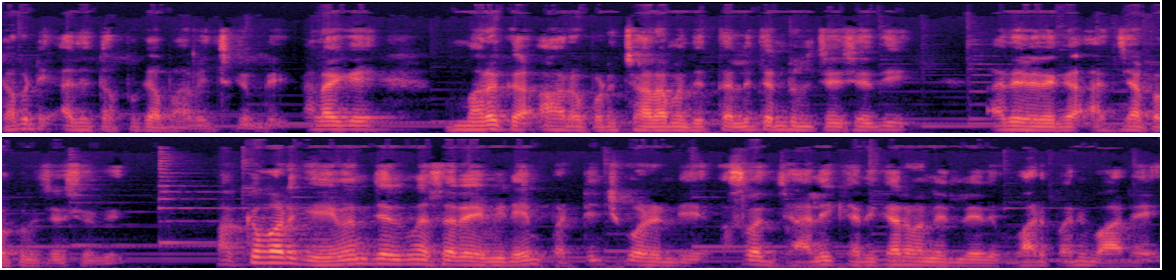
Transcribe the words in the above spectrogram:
కాబట్టి అది తప్పుగా భావించకండి. అలాగే మరొక ఆరోపణ చాలామంది తల్లిదండ్రులు చేసేది అదేవిధంగా అధ్యాపకులు చేసేది. పక్కవాడికి ఏమైనా జరిగినా సరే వీడేం పట్టించుకోడండి. అసలు జాలి కనికారం అనేది లేదు. వాడి పని వాడే.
